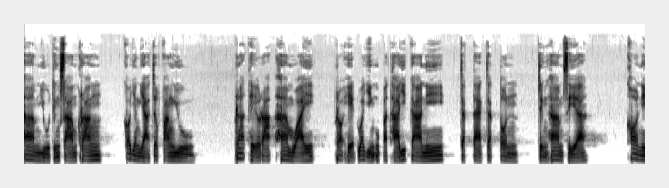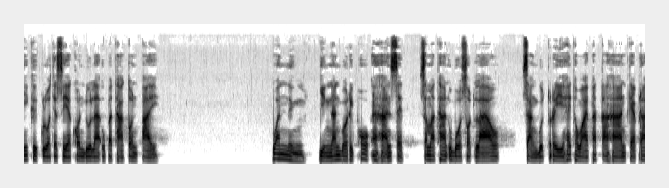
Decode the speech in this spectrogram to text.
ห้ามอยู่ถึงสามครั้ง ก็ยังอยากจะฟังอยู่ พระเทระห้ามไว้ เพราะเหตุว่าหญิงอุปถายิกานี้จะแตกจากตนจึงห้ามเสีย ข้อนี้คือกลัวจะเสียคนดูแลอุปถากตนไป วันหนึ่ง หญิงนั้นบริโภคอาหารเสร็จ สมทานอุโบสถแล้ว สั่งบุตรีให้ถวายพัตตาหารแก่พระ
